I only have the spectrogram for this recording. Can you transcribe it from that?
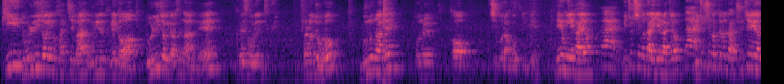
비논리적인 것 같지만 우리는 그게 더 논리적이라고 생각하는데 그래서 우리는 결론적으로 무능함에 돈을 더 지불하고 있대요. 내용 이해가요? 네. 밑줄 친거다 이해가죠? 네. 밑줄 친 것들은 다 주제에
